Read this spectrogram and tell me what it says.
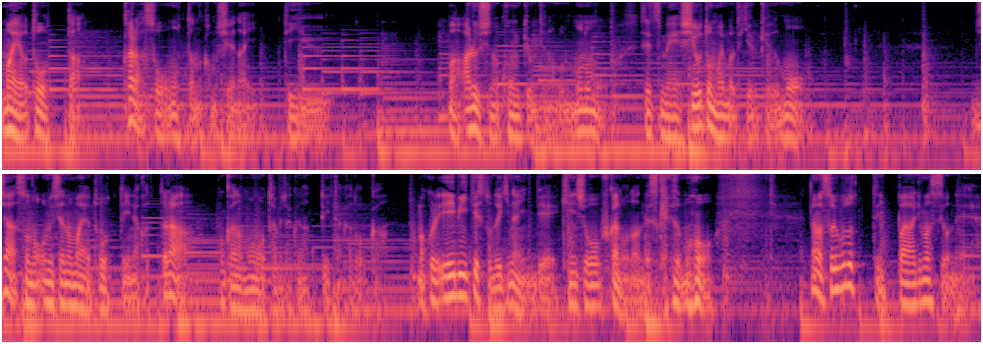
前を通ったからそう思ったのかもしれないっていう、まあ、ある種の根拠みたいなものも説明しようと思えばできるけれどもじゃあそのお店の前を通っていなかったら他のものを食べたくなっていたかどうか、まあ、これ AB テストできないんで検証不可能なんですけれどもなんかそういうことっていっぱいありますよね。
